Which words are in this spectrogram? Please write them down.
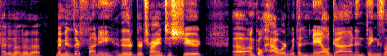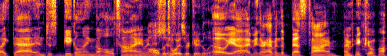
I did not know that. I mean, they're funny, and they're they're trying to shoot uh, Uncle Howard with a nail gun and things like that, and just giggling the whole time. And All the just- toys are giggling. Oh yeah. I mean, they're having the best time. I mean, come on.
